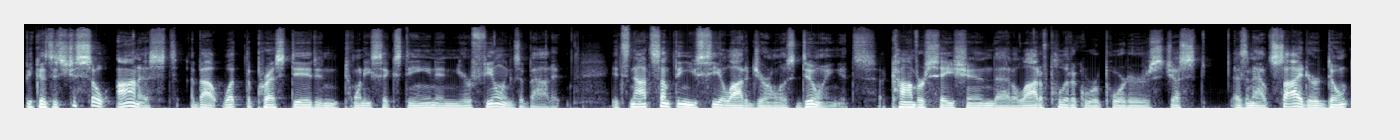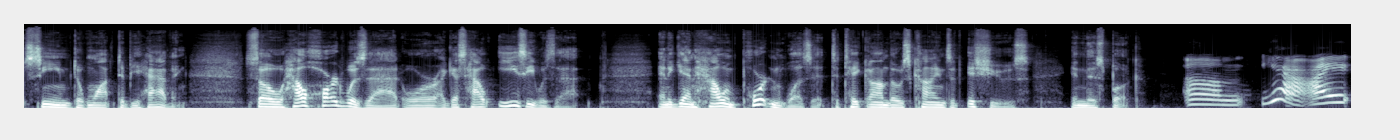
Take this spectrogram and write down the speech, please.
because it's just so honest about what the press did in 2016 and your feelings about it. It's not something you see a lot of journalists doing. It's a conversation that a lot of political reporters just as an outsider, don't seem to want to be having. So, how hard was that, or I guess how easy was that? And again, how important was it to take on those kinds of issues in this book? Um, yeah, I,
